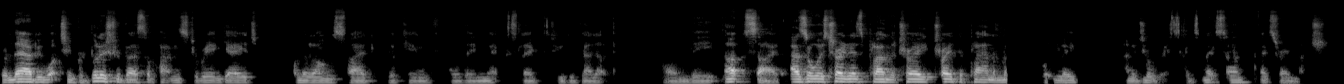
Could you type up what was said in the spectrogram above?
From there, I'll be watching for bullish reversal patterns to re-engage on the long side, looking for the next leg to develop on the upside. As always, traders, plan the trade, trade the plan, and most importantly, manage your risk. Until next time, thanks very much.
